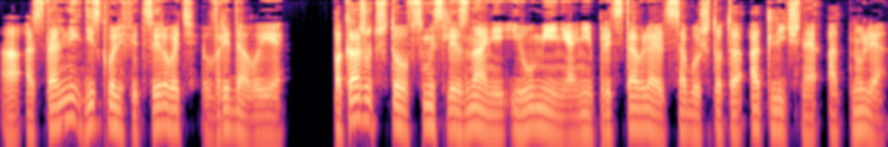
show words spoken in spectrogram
а остальных дисквалифицировать в рядовые. Покажут, что в смысле знаний и умений они представляют собой что-то отличное от нуля.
